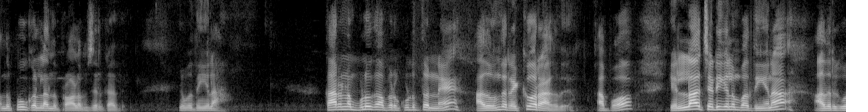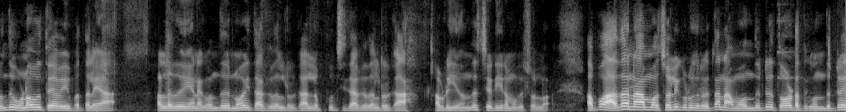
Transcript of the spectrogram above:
அந்த பூக்களில் அந்த ப்ராப்ளம்ஸ் இருக்காது. இது பார்த்தீங்களா காரணம் ப்ளூ காப்பர் கொடுத்தோன்னே அது வந்து ரெக்கவர் ஆகுது. அப்போது எல்லா செடிகளும் பார்த்தீங்கன்னா அதற்கு வந்து உணவு தேவை பத்தலையா? அல்லது எனக்கு வந்து நோய் தாக்குதல் இருக்கா? இல்லை பூச்சி தாக்குதல் இருக்கா? அப்படிங்கிறது வந்து செடி நமக்கு சொல்லும். அப்போது அதை நாம் சொல்லிக் கொடுக்குறது தான் நம்ம வந்துட்டு தோட்டத்துக்கு வந்துட்டு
